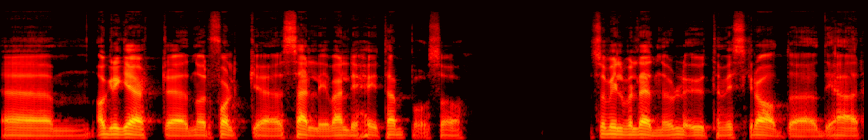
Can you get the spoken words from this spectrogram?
Um, aggregert uh, når folk uh, selger i veldig høyt tempo, så, så vil vel det nulle ut til en viss grad uh, de her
